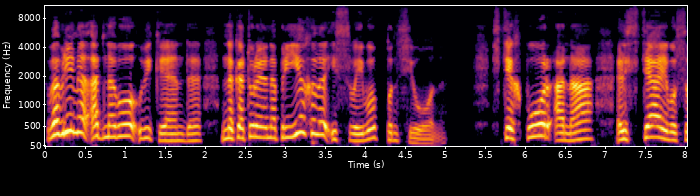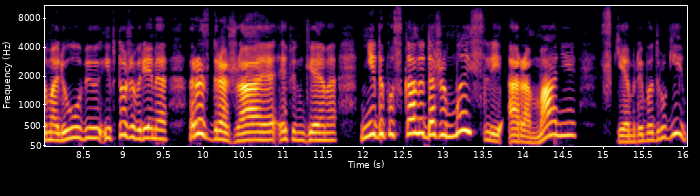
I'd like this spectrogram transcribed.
во время одного уикенда, на который она приехала из своего пансиона. С тех пор она, льстя его самолюбию и в то же время раздражая Эффингема, не допускала даже мысли о романе с кем-либо другим.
